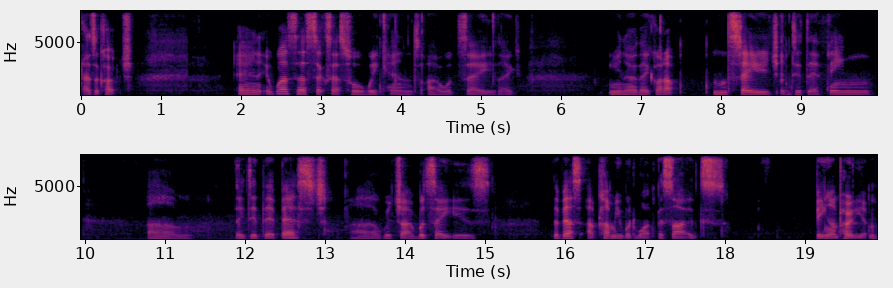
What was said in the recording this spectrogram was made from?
as a coach. And it was a successful weekend, I would say. Like, you know, they got up on stage and did their thing. Um, they did their best uh, which I would say is the best outcome you would want besides being on podium.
